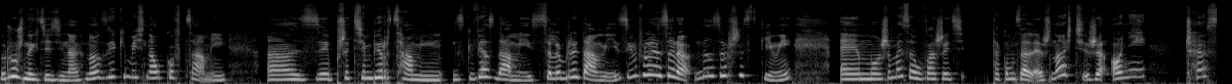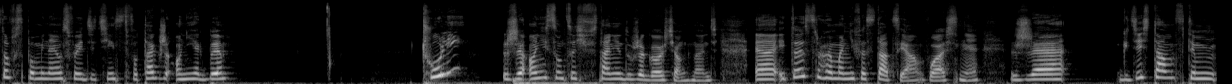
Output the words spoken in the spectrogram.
różnych dziedzinach, no z jakimiś naukowcami, z przedsiębiorcami, z gwiazdami, z celebrytami, z influencerami, no ze wszystkimi, e, możemy zauważyć taką zależność, że oni często wspominają swoje dzieciństwo tak, że oni jakby czuli, że oni są coś w stanie dużego osiągnąć. E, I to jest trochę manifestacja właśnie, że gdzieś tam w tym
